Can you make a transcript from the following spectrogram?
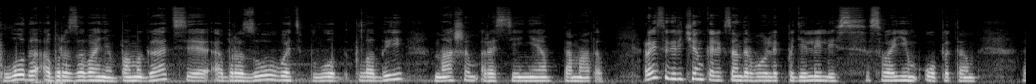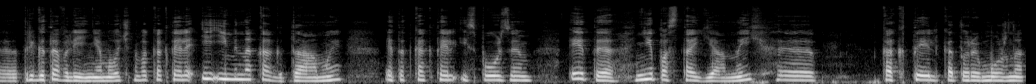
плодообразованием, помогать э, образовывать плод, плоды нашим растениям томатов. Раиса Греченко, Александр Волик поделились своим опытом э, приготовления молочного коктейля. И именно когда мы этот коктейль используем, это не постоянный э, коктейль, который можно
